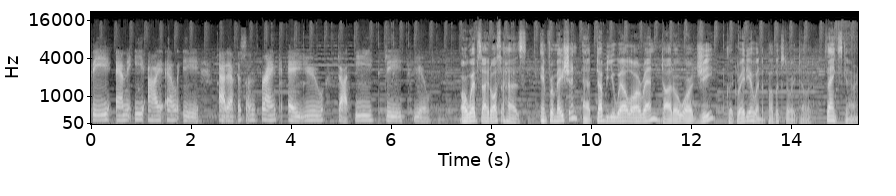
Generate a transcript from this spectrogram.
C N E I L E, at effersonfrankau.edu. Our website also has information at WLRN.org. Click radio and the public storyteller. Thanks, Caren.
